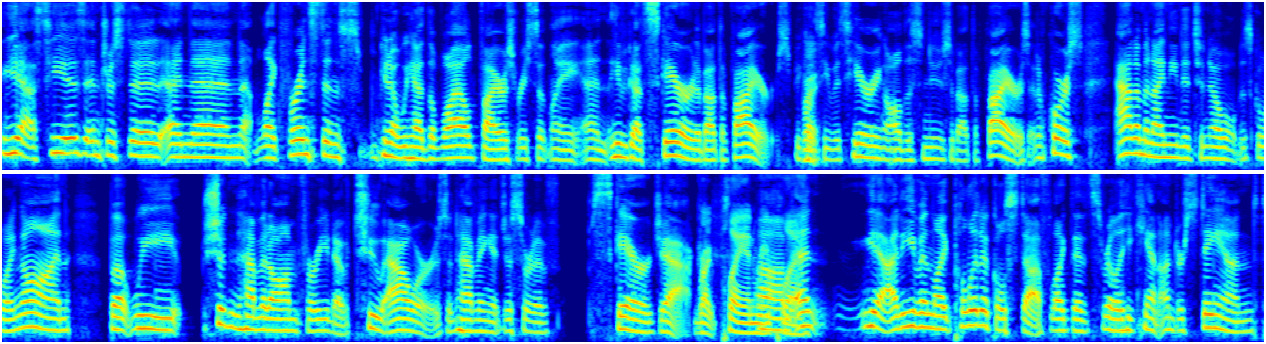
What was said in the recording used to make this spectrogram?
Yes, he is interested. And then, like, for instance, you know, we had the wildfires recently and he got scared about the fires because Right. he was hearing all this news about the fires. And of course, Adam and I needed to know what was going on, but we shouldn't have it on for, you know, two hours and having it just sort of scare Jack. Right. Play and Um, replay. and yeah, and even like political stuff, like that's really he can't understand,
